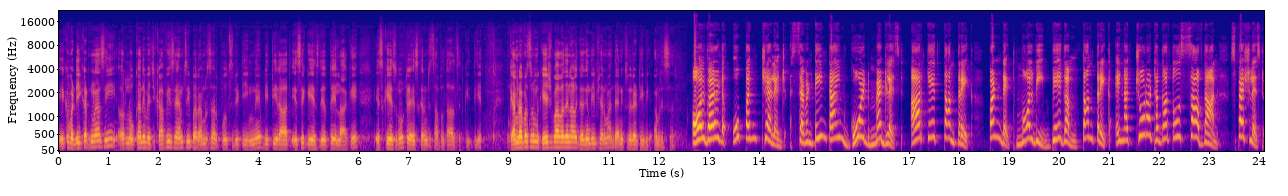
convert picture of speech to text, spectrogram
ਇੱਕ ਵੱਡੀ ਘਟਨਾ ਸੀ ਔਰ ਲੋਕਾਂ ਦੇ ਵਿੱਚ ਕਾਫੀ ਸਹਿਮ ਸੀ, ਪਰ ਅੰਮ੍ਰਿਤਸਰ ਪੁਲਿਸ ਦੀ ਟੀਮ ਨੇ ਬੀਤੀ ਰਾਤ ਇਸੇ ਕੇਸ ਦੇ ਉੱਤੇ ਲਾ ਕੇ ਇਸ ਕੇਸ ਨੂੰ ਟਰੇਸ ਕਰਨ 'ਚ ਸਫਲਤਾ ਹਾਸਲ ਕੀਤੀ ਹੈ। ਕੈਮਰਾ ਪਰਸਨ ਮੁਕੇਸ਼ ਬਾਵਾ ਦੇ ਨਾਲ Gagandeep Sharma, Dainik Savera TV, Amritsar. All World Open Challenge 17 time gold medalist RK Tantrik ਪੰਡਿਤ ਮੌਲਵੀ ਬੇਗਮ ਤੰਤਰਿਕ ਇਹਨਾਂ ਚੋਰਾ ਠੱਗਾਂ ਤੋਂ ਸਾਵਧਾਨ ਸਪੈਸ਼ਲਿਸਟ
